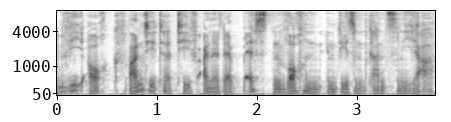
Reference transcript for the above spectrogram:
wie auch quantitativ eine der besten Wochen in diesem ganzen Jahr.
